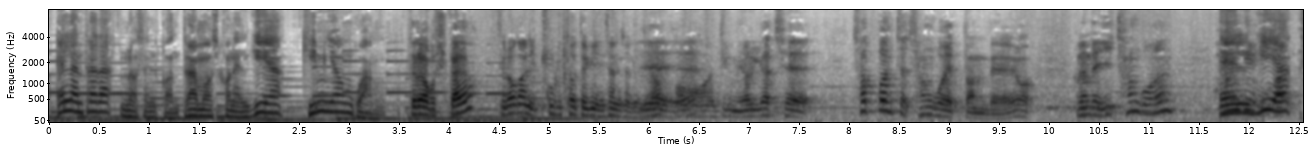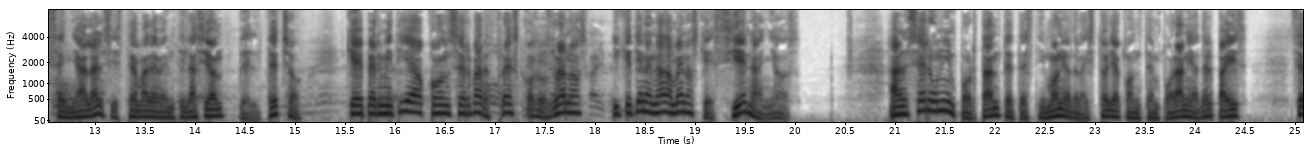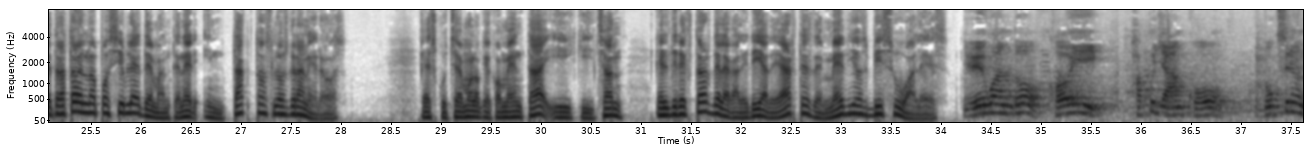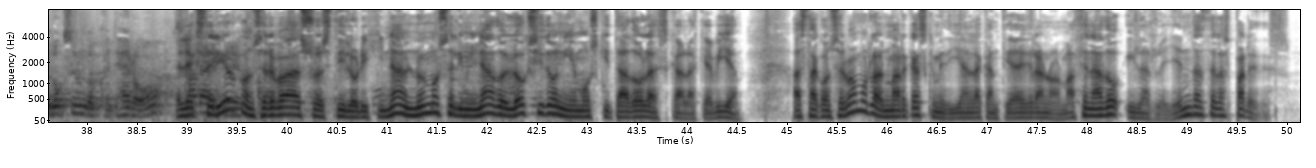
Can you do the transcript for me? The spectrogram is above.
En la entrada nos encontramos con el guía Kim Yong-wang. 들어가 보실까요? 들어간 입구부터 되게 인상적이죠. 예, 예. 어, 지금 여기가 제 첫 번째 창고였던데요. 그런데 이 창고는 El 환기구가 guía señala el sistema de ventilación del techo, que permitía conservar frescos los granos y que tiene nada menos que 100 años. Al ser un importante testimonio de la historia contemporánea del país, se trató en lo posible de mantener intactos los graneros. Escuchemos lo que comenta Iki Chan, el director de la Galería de Artes de Medios Visuales. El exterior conserva su estilo original, no hemos eliminado el óxido ni hemos quitado la escala que había. Hasta conservamos las marcas que medían la cantidad de grano almacenado y las leyendas de las paredes.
